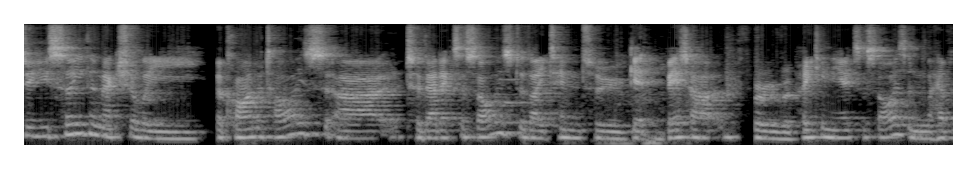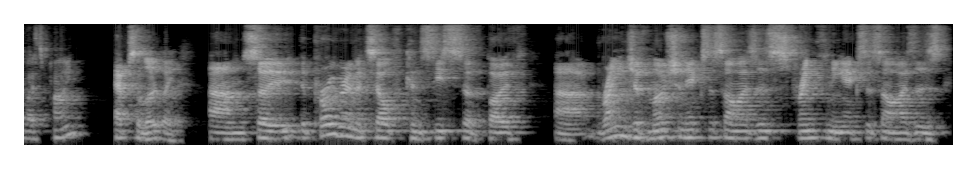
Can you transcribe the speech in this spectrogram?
do you see them actually acclimatise uh, to that exercise? Do they tend to get better through repeating the exercise and have less pain? Absolutely. Um, so the program itself consists of both uh, range of motion exercises, strengthening exercises,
